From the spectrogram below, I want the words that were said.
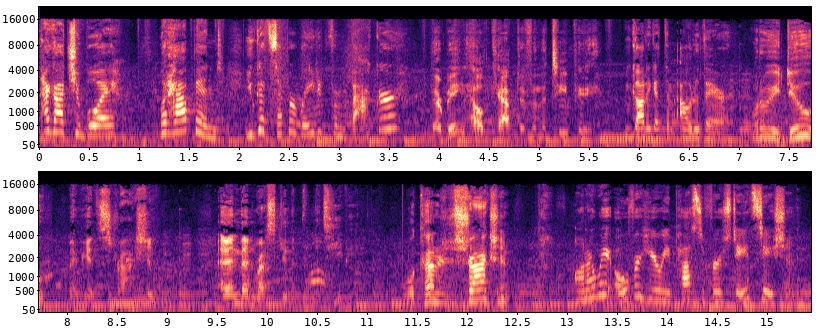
I got you, boy. What happened? You get separated from Backer? They're being held captive in the TP. We gotta get them out of there. What do we do? Maybe a distraction? And then rescue them from the TV. What kind of distraction? On our way over here, we passed a first aid station.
